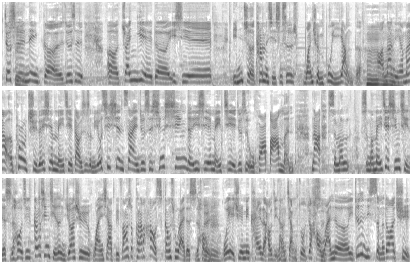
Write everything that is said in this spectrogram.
就是那个，就是呃，专业的一些饮者，他们其实是完全不一样的。嗯，啊，那你要不要 approach 的一些媒介到底是什么？尤其现在就是新兴的。一些媒介就是五花八门。那什么什么媒介兴起的时候，其实刚兴起的时候，你就要去玩一下。比方说 Clubhouse 刚出来的时候，我也去那边开了好几场讲座，就好玩的而已。就是你什么都要去。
